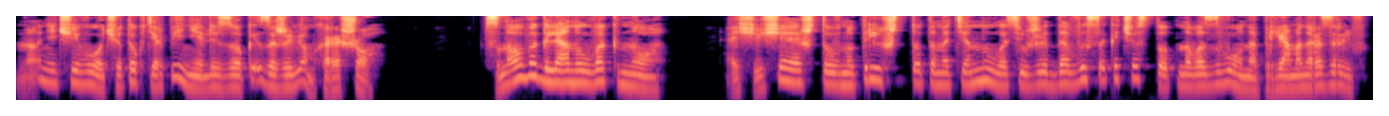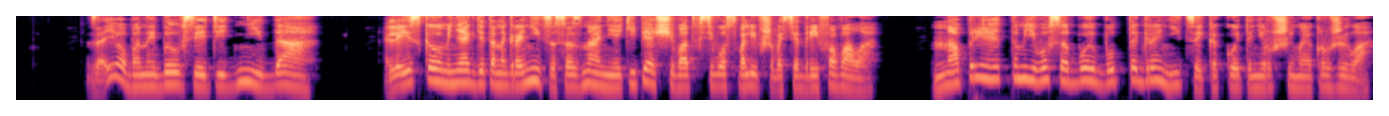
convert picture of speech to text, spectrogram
Но ничего, чуток терпения, Лизок, и заживем хорошо. Снова глянул в окно ощущая, что внутри что-то натянулось уже до высокочастотного звона прямо на разрыв. Заебанный был все эти дни, да. Лейска у меня где-то на границе сознания, кипящего от всего свалившегося дрейфовала. Но при этом его собой будто границей какой-то нерушимой окружила.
